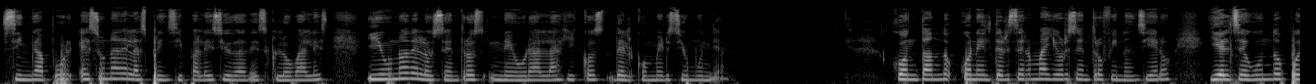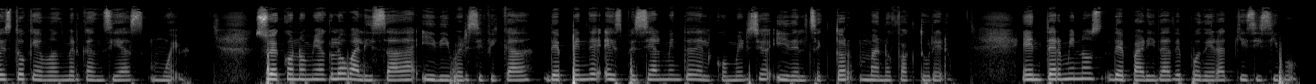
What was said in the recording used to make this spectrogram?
Singapur es una de las principales ciudades globales y uno de los centros neurálgicos del comercio mundial contando con el tercer mayor centro financiero y el segundo puesto que más mercancías mueve. Su economía globalizada y diversificada depende especialmente del comercio y del sector manufacturero. En términos de paridad de poder adquisitivo,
